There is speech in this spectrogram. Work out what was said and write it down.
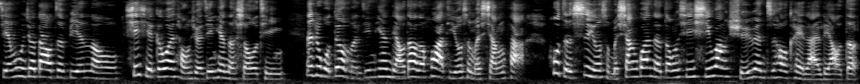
节目就到这边喽，谢谢各位同学今天的收听。那如果对我们今天聊到的话题有什么想法，或者是有什么相关的东西，希望学院之后可以来聊的，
